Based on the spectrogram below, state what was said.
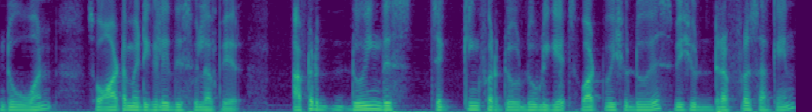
into one. So automatically this will appear after doing this checking for two duplicates what we should do is we should refresh again.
